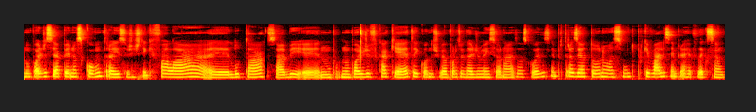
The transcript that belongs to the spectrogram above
não pode ser apenas contra isso, a gente tem que falar, é, lutar, sabe? É, não, não pode ficar quieta e quando tiver a oportunidade de mencionar essas coisas, sempre trazer à tona o assunto, porque vale sempre a reflexão.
